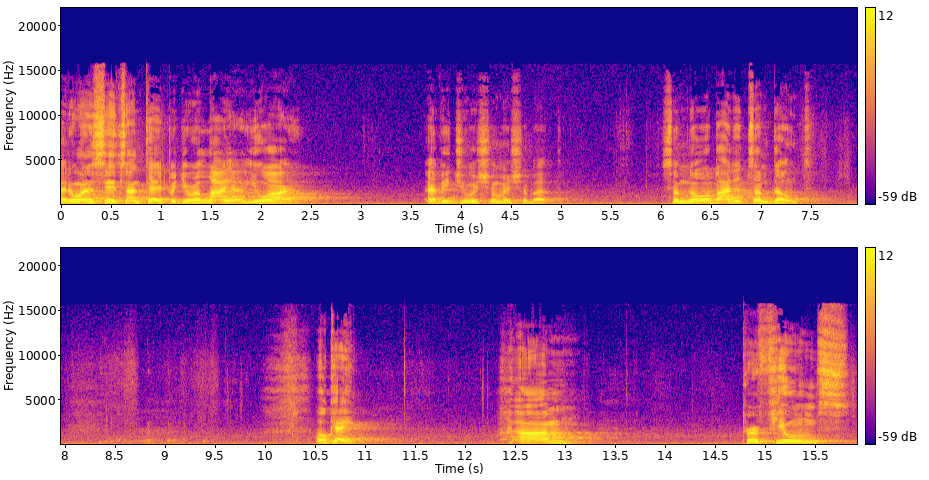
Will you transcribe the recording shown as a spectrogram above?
I don't want to say it's on tape, but you're a liar. You are. Every Jewish Shomer Shabbat. Some know about it, some don't. Okay. Um, perfumes,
